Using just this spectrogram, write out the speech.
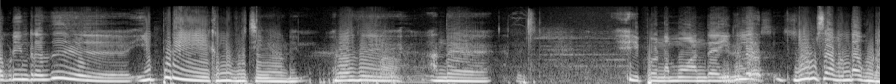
அப்படின்றது எப்படி கண்டுபிடிச்சிங்க அப்படின்னு. அதாவது அந்த இப்போ நம்ம அந்த இதில் ட்ரீம்ஸாக வந்தால் கூட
